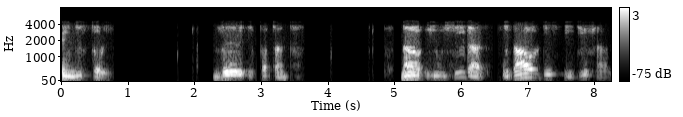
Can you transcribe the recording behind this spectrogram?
in this story. Very important. Now you see that without these Egyptians,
